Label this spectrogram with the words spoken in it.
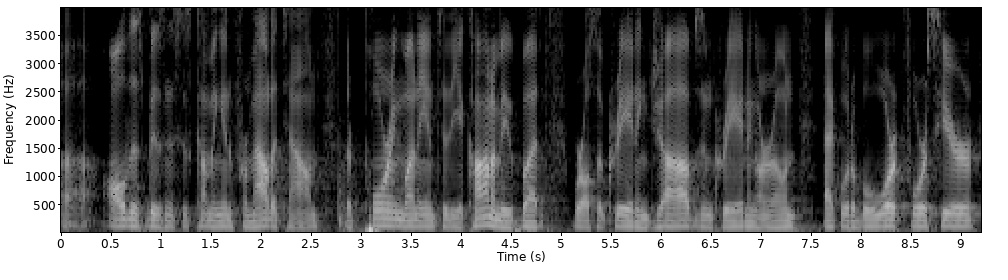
uh, all this business is coming in from out of town. They're pouring money into the economy, but we're also creating jobs and creating our own equitable workforce here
